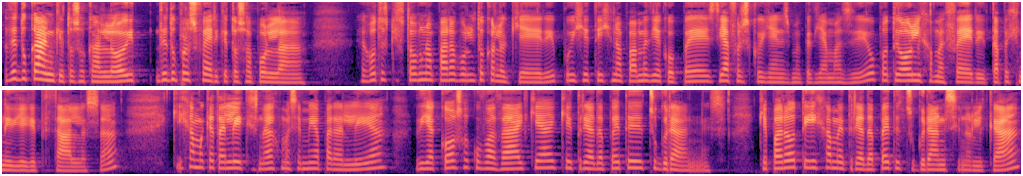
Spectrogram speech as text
δεν του κάνει και τόσο καλό ή δεν του προσφέρει και τόσα πολλά. Εγώ το σκεφτόμουν πάρα πολύ το καλοκαίρι που είχε τύχει να πάμε διακοπές, διάφορες οικογένειες με παιδιά μαζί. Οπότε όλοι είχαμε φέρει τα παιχνίδια για τη θάλασσα και είχαμε καταλήξει να έχουμε σε μία παραλία 200 κουβαδάκια και 35 τσουγκράνες. Και παρότι είχαμε 35 τσουγκράνες συνολικά,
